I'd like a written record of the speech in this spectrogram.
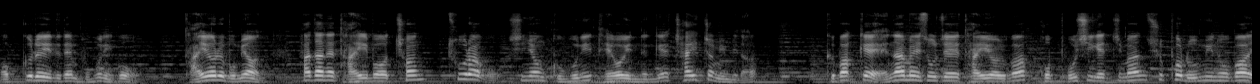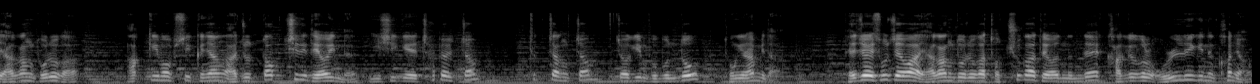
업그레이드된 부분이고 다이얼을 보면 하단에 다이버 1002라고 신형 구분이 되어 있는 게 차이점입니다. 그 밖에 에나멜 소재의 다이얼과 곧 보시겠지만 Super LumiNova 야광 도료가 아낌없이 그냥 아주 떡칠이 되어 있는 이 시계의 차별점, 특장점적인 부분도 동일합니다. 베젤 소재와 야광 도료가 더 추가되었는데 가격을 올리기는커녕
